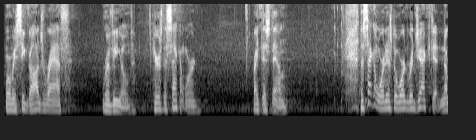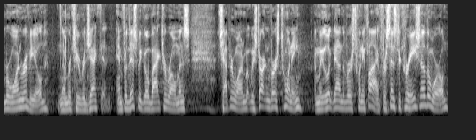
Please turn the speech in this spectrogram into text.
where we see God's wrath revealed. Here's the second word. Write this down. The second word is the word rejected. Number one, revealed. Number two, rejected. And for this, we go back to Romans chapter one, but we start in verse 20 and we look down to verse 25. For since the creation of the world,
